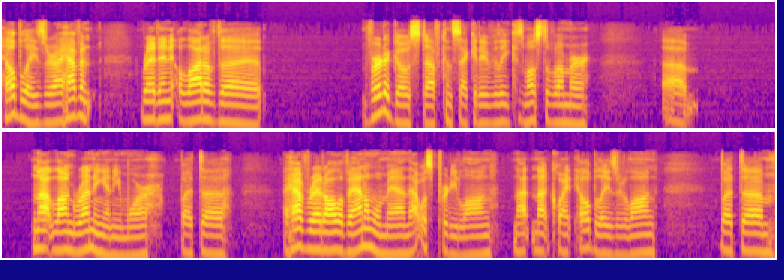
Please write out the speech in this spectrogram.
Hellblazer. I haven't read any a lot of the Vertigo stuff consecutively because most of them are um, not long running anymore. But uh, I have read all of Animal Man. That was pretty long. Not not quite Hellblazer long, but um,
